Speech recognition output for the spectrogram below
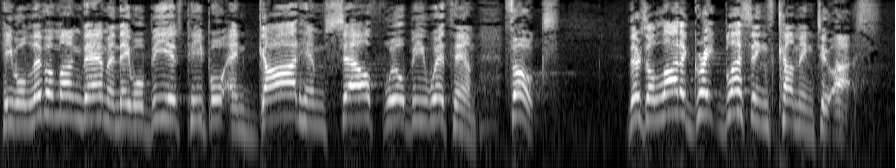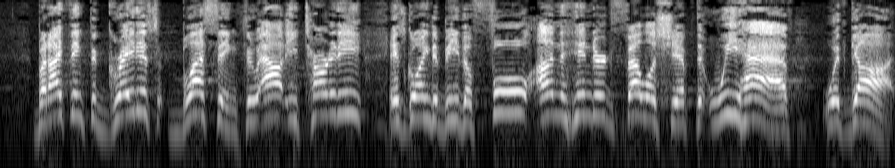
He will live among them and they will be his people, and God himself will be with him. Folks, there's a lot of great blessings coming to us. But I think the greatest blessing throughout eternity is going to be the full, unhindered fellowship that we have with God.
